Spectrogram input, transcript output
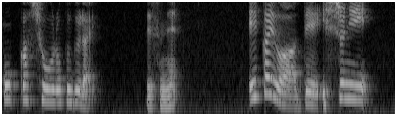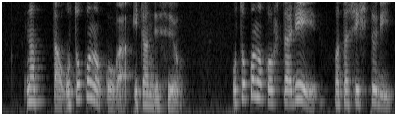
5か小6ぐらいですね。英会話で一緒になった男の子がいたんですよ。男の子二人、私一人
